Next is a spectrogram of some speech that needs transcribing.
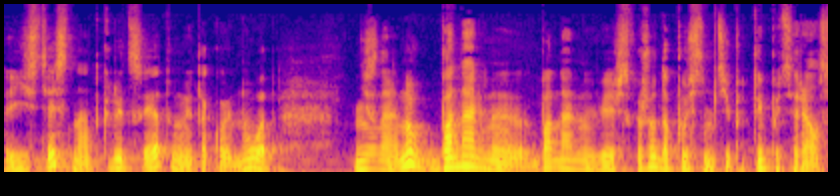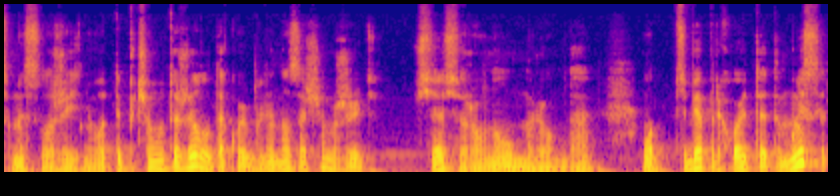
естественно открыться этому и такой, ну вот не знаю, ну, банальную, банальную вещь скажу, допустим, типа, ты потерял смысл жизни. Вот ты почему-то жил и такой, блин, а зачем жить? Все все равно умрем, да? Вот тебе приходит эта мысль,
